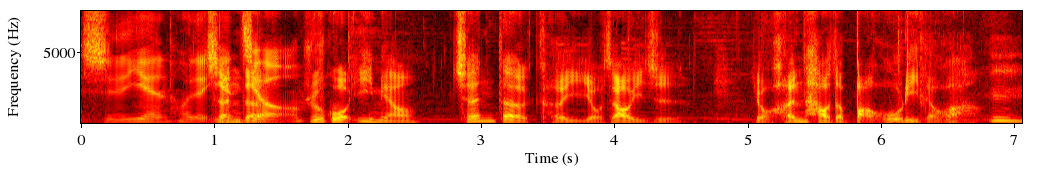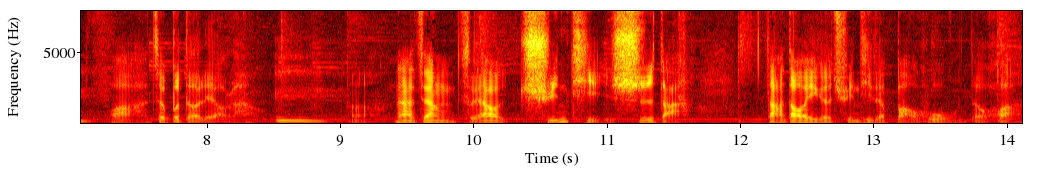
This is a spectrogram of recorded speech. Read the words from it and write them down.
实验或者研究，如果疫苗真的可以有朝一日有很好的保护力的话，嗯，哇，这不得了了，嗯。啊，那这样只要群体施打，达到一个群体的保护的话，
